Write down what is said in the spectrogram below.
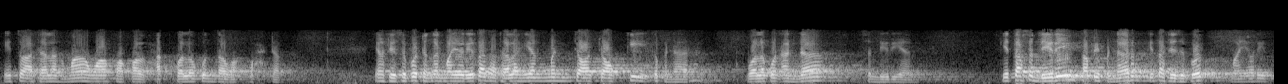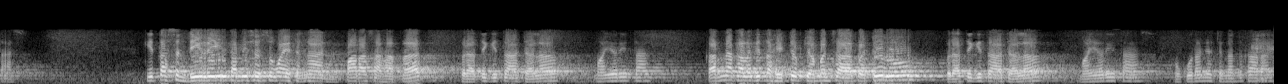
itu adalah ma wafaqal haq walaupun wahdak. Yang disebut dengan mayoritas adalah yang mencocoki kebenaran walaupun Anda sendirian. Kita sendiri tapi benar, kita disebut mayoritas. Kita sendiri tapi sesuai dengan para sahabat, berarti kita adalah mayoritas. Karena kalau kita hidup zaman sahabat dulu, berarti kita adalah mayoritas. Ukurannya dengan sekarang.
